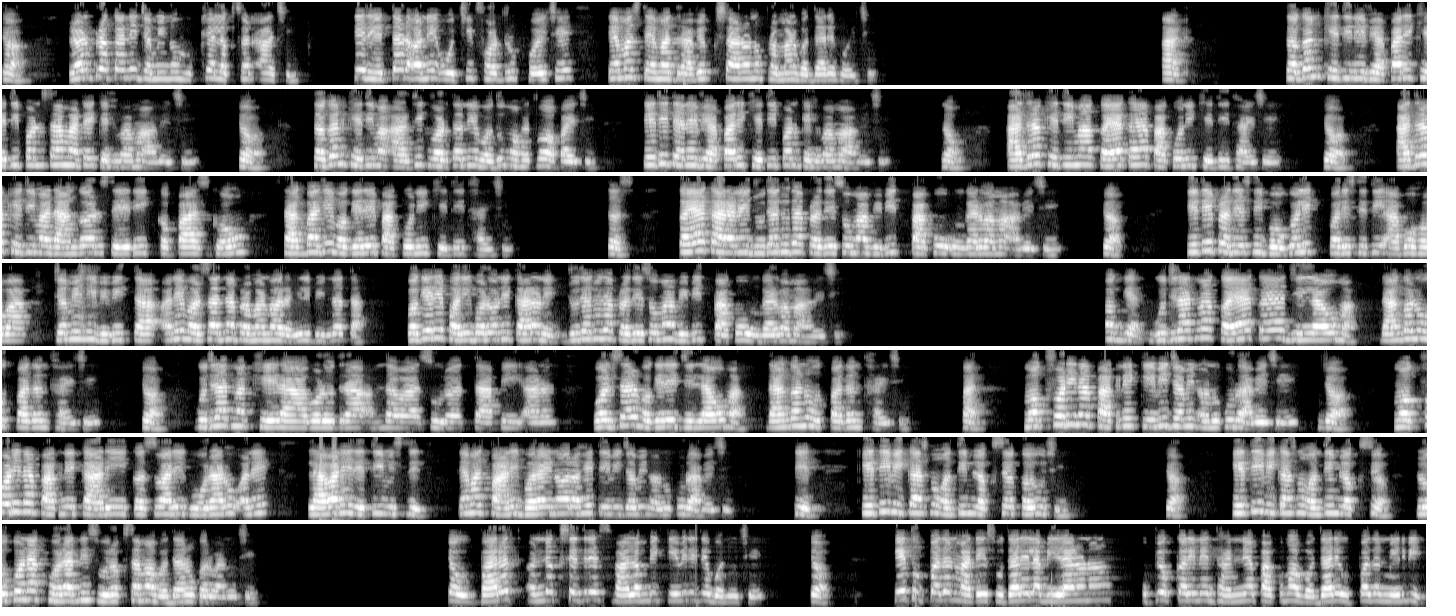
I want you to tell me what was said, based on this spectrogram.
જવાબ, રણ પ્રકારની જમીનનું મુખ્ય લક્ષણ આ છે. તે રેતળ અને ઓછી ફળદ્રુપ હોય છે, તેમજ તેમાં દ્રાવ્ય ક્ષારોનું પ્રમાણ વધારે હોય છે. આઠ, સઘન ખેતીને વ્યાપારી ખેતી પણ શા માટે કહેવામાં આવે છે? જવાબ, સઘન ખેતીમાં આર્થિક વળતરને વધુ મહત્વ અપાય છે. તેથી તેને વ્યાપારી ખેતી પણ કહેવામાં આવે છે. નવ. આદ્ર ખેતીમાં કયા કયા પાકોની ખેતી થાય છે? જવાબ. ખેતીમાં ડાંગર, શેરી, કપાસ, ઘઉં, શાકભાજી વગેરે પાકોની ખેતી થાય છે. દસ. કયા કારણે જુદા જુદા પ્રદેશોમાં વિવિધ પાકો ઉગાડવામાં આવે છે? જવાબ. જે તે પ્રદેશની ભૌગોલિક પરિસ્થિતિ, આબોહવા, જમીનની વિવિધતા અને વરસાદના પ્રમાણમાં રહેલી ભિન્નતા વગેરે પરિબળોને કારણે જુદા જુદા પ્રદેશોમાં વિવિધ પાકો ઉગાડવામાં આવે છે. અગિયાર, ગુજરાતમાં કયા કયા જિલ્લાઓમાં ડાંગરનું ઉત્પાદન થાય છે? જવાબ, ગુજરાતમાં ખેડા, વડોદરા, અમદાવાદ, સુરત, તાપી, આણંદ, વલસાડ વગેરે જિલ્લાઓમાં ડાંગરનું ઉત્પાદન થાય છે. બાર, મગફળીના પાકને કેવી જમીન અનુકૂળ આવે છે? જવાબ, મગફળીના પાકને કાળી કસવારી ગોરાળુ અને લાવાની રેતી મિશ્રિત તેમજ પાણી ભરાઈ ન રહે તેવી જમીન અનુકૂળ આવે છે. ખેતી વિકાસનું અંતિમ લક્ષ્ય કયું છે? ખેતી વિકાસનું અંતિમ લક્ષ્ય લોકોના ખોરાકની સુરક્ષામાં વધારો કરવાનું છે. ચૌદ ભારત અન્ય ક્ષેત્રે સ્વાવલંબી કેવી રીતે બન્યું છે? ખેત ઉત્પાદન માટે સુધારેલા બિયારણોનો ઉપયોગ કરીને ધાન્ય પાકોમાં વધારે ઉત્પાદન મેળવી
